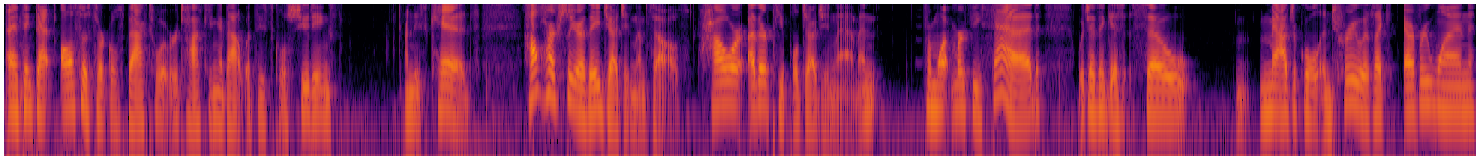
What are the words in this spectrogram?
And I think that also circles back to what we're talking about with these school shootings and these kids, how harshly are they judging themselves? How are other people judging them? And from what Murphy said, which I think is so magical and true, is like everyone,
